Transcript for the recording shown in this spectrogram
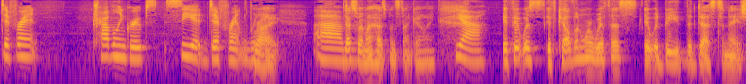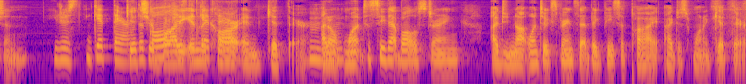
different traveling groups see it differently. right Um, that's why my husband's not going Yeah. If it was if kelvin were with us it would be the destination You just get there. get The your goal body in the car there. Mm-hmm. and get there i don't want to see that ball of string i do not want to experience that big piece of pie i just want to get there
